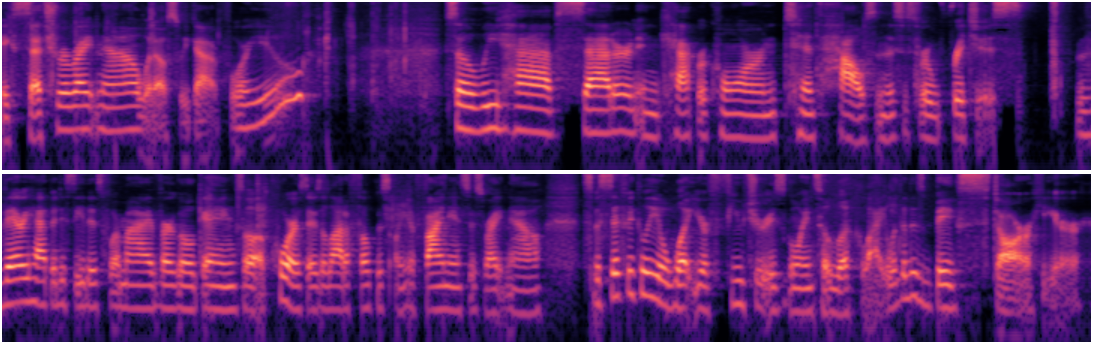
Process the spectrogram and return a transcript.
etc. right now. What else we got for you? So we have Saturn in Capricorn, 10th house, and this is for riches. Very happy to see this for my Virgo gang. So, of course, there's a lot of focus on your finances right now, specifically what your future is going to look like. Look at this big star here.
